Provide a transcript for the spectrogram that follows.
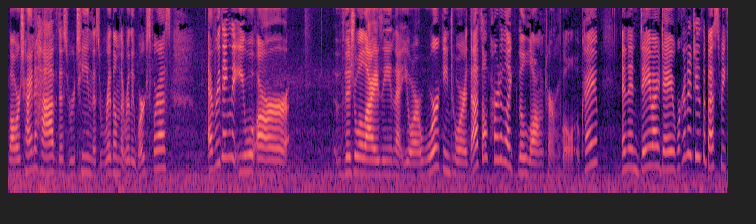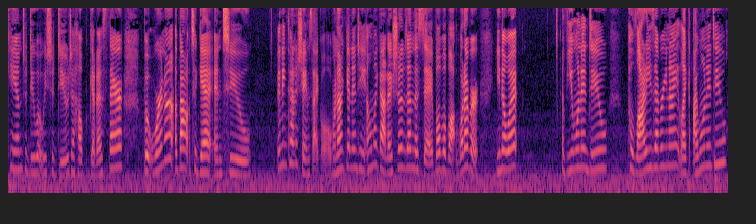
while we're trying to have this routine, this rhythm that really works for us, everything that you are visualizing, that you are working toward, that's all part of like the long term goal, okay? And then day by day, we're going to do the best we can to do what we should do to help get us there. But we're not about to get into any kind of shame cycle. We're not getting into, oh my God, I should have done this day, blah, blah, blah, whatever. You know what? If you want to do Pilates every night, like I want to do,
